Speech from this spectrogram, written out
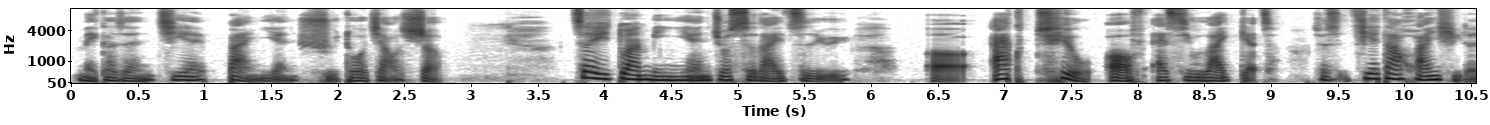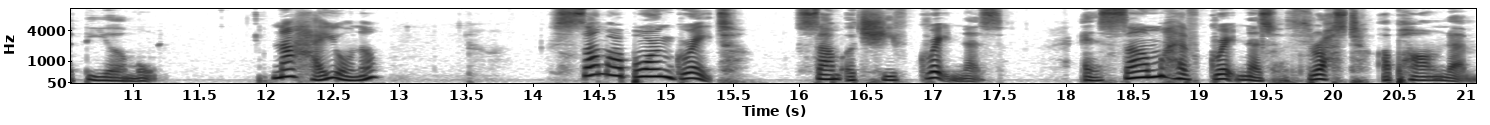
每个人皆扮演许多角色。这一段名言就是来自于呃 Act Two of As You Like It，就是皆大欢喜的第二幕。 那还有呢？Some are born great, some achieve greatness, and some have greatness thrust upon them。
